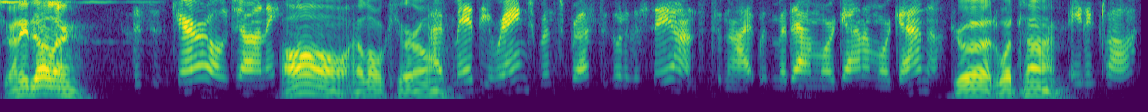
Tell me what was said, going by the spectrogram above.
Johnny Dollar. This is Carol, Johnny. Oh, hello, Carol. I've made the arrangements for us to go to the seance tonight with Madame Morgana Morgana. Good. What time? Eight o'clock.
